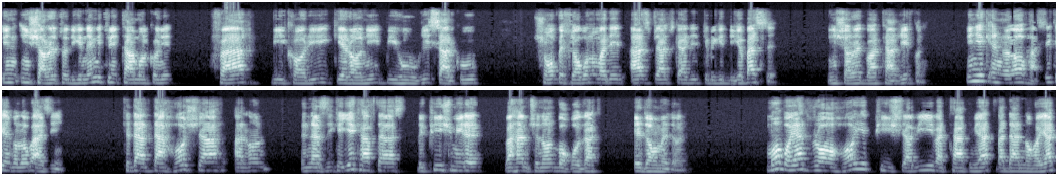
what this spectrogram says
این, این شرایط رو دیگه نمی‌تونید تحمل کنید. فقر بیکاری گرانی بیحقوقی سرکوب. شما به خیابان اومدید از جلب کردید که بگید دیگه بسه. این شرایط باید تغییر کنه. این یک انقلاب هست یک انقلاب عظیم که در ده ها شهر الان نزدیک یک هفته است به پیش میره و همچنان با قدرت ادامه داره. ما باید راه های پیشروی و تقویت و در نهایت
